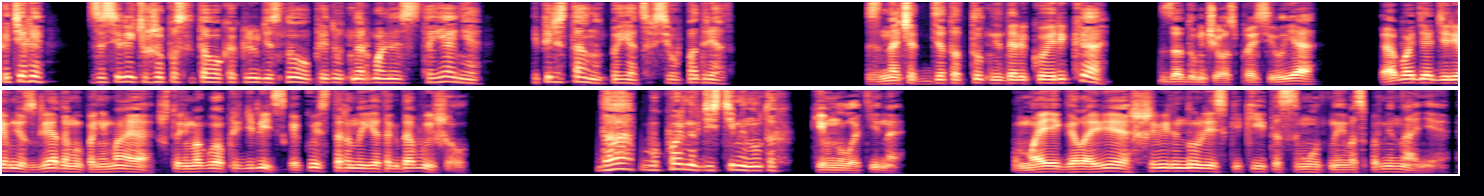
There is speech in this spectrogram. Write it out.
Хотели заселить уже после того, как люди снова придут в нормальное состояние и перестанут бояться всего подряд». «Значит, где-то тут недалеко и река?» — задумчиво спросил я, обводя деревню взглядом и понимая, что не могу определить, с какой стороны я тогда вышел. «Да, буквально в десяти минутах», — кивнула Тина. В моей голове шевельнулись какие-то смутные воспоминания.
